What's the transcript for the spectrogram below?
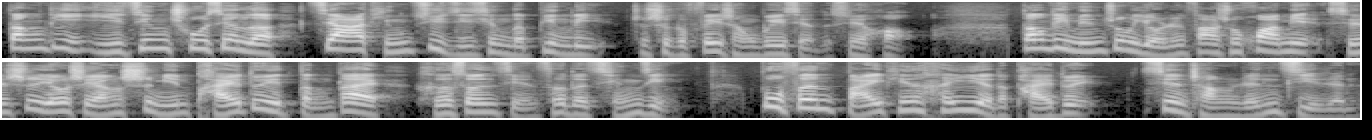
当地已经出现了家庭聚集性的病例，这是个非常危险的讯号。当地民众有人发出画面，显示有沈阳市民排队等待核酸检测的情景，不分白天黑夜的排队，现场人挤人。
